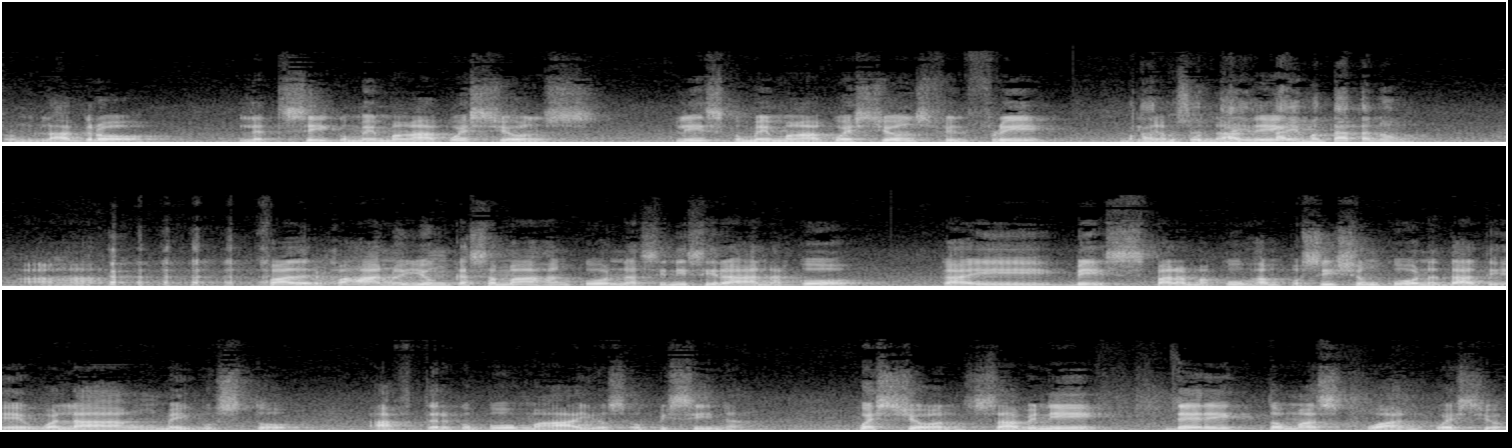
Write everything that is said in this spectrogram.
From Lagro. Let's see kung may mga questions. Please, kung may mga questions, feel free. Baka Tingnan gusto tayo, tayo magtatanong. Aha. Father, paano yung kasamahan ko na sinisiraan ako kay bis para makuha ang position ko na dati eh walang may gusto. After ko po maayos opisina. Question, sabi ni Derek Thomas Juan. Question,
